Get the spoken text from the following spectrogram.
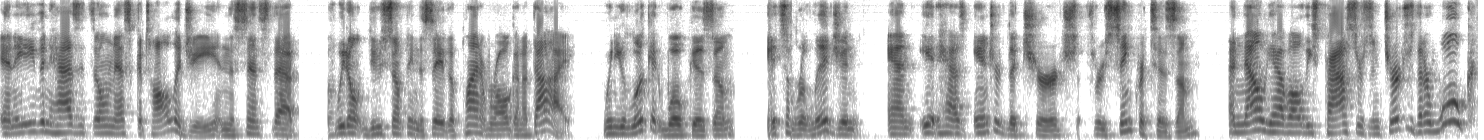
and it even has its own eschatology in the sense that if we don't do something to save the planet, we're all going to die. When you look at wokeism, it's a religion and it has entered the church through syncretism. And now we have all these pastors and churches that are woke.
